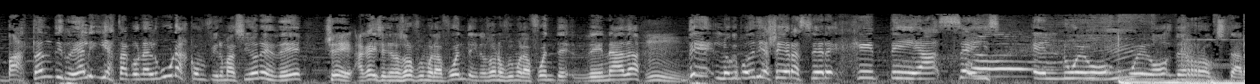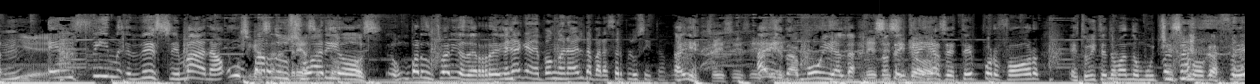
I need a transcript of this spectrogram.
bastante irreal y hasta con algunas confirmaciones de, che, acá dice que nosotros fuimos la fuente y nosotros no fuimos la fuente de nada, Mm. de lo que podría llegar a ser GTA 6, el nuevo juego de Rockstar. El fin de semana, un Música par de usuarios, un par de usuarios de Reddit. Esperá que me pongo en alta para hacer plusito. Ahí, Sí, sí, sí, ahí sí. está muy alta. No te caigas, Steph, por favor. Estuviste tomando muchísimo café.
